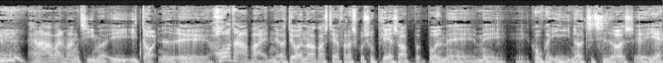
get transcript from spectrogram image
Han har arbejdet mange timer i, i døgnet, øh, hårdt arbejdende, og det var nok også derfor, der skulle suppleres op, både med, med øh, kokain og til tider også, øh, ja,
